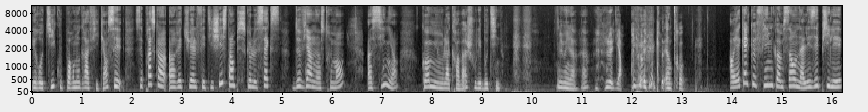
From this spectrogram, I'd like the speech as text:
érotique ou pornographique. hein. C'est presque un, rituel fétichiste puisque le sexe devient un instrument, un signe, comme la cravache ou les bottines. Oui, là, hein, le lien avec l'intro. Alors, il y a quelques films comme ça, on a Les Épilés,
